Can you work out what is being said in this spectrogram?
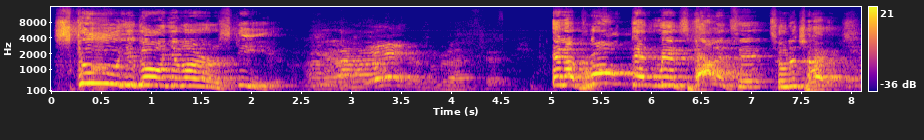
School, you go and you learn skill. And I brought that mentality to the church.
